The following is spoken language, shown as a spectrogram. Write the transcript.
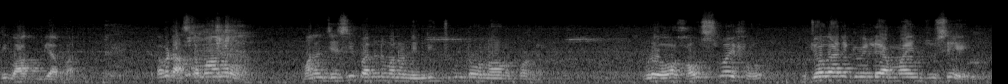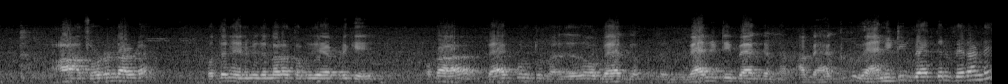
అది వాగ్వ్యాపారం కాబట్టి అస్తమానం మనం చేసే పనిని మనం నిందించుకుంటూ ఉన్నాం అనుకోండి. ఇప్పుడు హౌస్ వైఫ్ ఉద్యోగానికి వెళ్ళే అమ్మాయిని చూసి ఆ చూడండి ఆవిడ పొద్దున్న ఎనిమిదిన్నర తొమ్మిది అయ్యేప్పటికి ఒక బ్యాగ్ ఉంటుంది. అదేదో బ్యాగ్ వ్యానిటీ బ్యాగ్ అంటారు. ఆ బ్యాగ్కు వ్యానిటీ బ్యాగ్ అని పేరా అండి?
